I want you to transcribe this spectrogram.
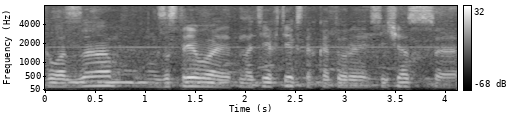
глаза застревают на тех текстах, которые сейчас э,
